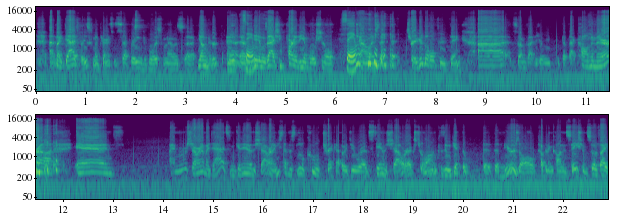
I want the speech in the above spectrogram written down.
at my dad's place because my parents had separated and divorced when I was uh, younger. And, and it was actually part of the emotional Same. challenge that, that triggered the whole food thing. Uh, so I'm glad to hear we got that calm in there. Uh, and I remember showering at my dad's and getting out of the shower. And I used to have this little cool trick I would do where I would stay in the shower extra long because it would get the, the, the mirrors all covered in condensation. So if I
